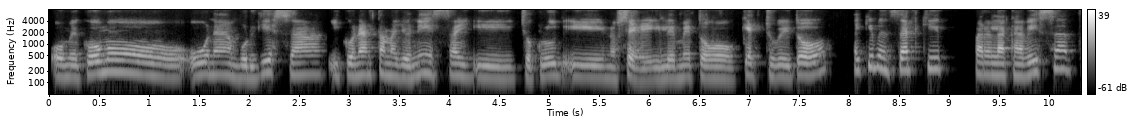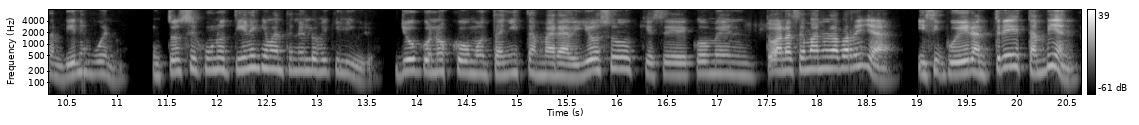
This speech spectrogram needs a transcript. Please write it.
o me como una hamburguesa y con harta mayonesa y, y choclut y no sé, y le meto ketchup y todo, hay que pensar que para la cabeza también es bueno. Entonces uno tiene que mantener los equilibrios. Yo conozco montañistas maravillosos que se comen toda la semana una parrilla y si pudieran tres también,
